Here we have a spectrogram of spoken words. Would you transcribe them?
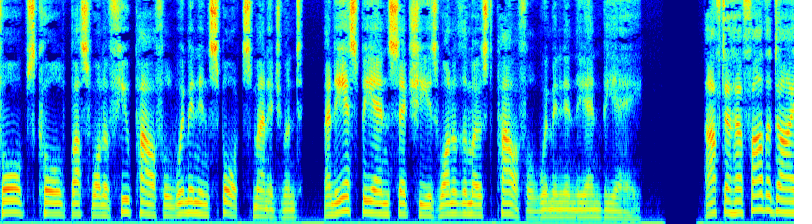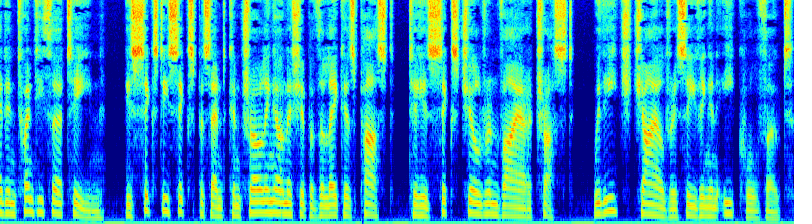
Forbes called Buss one of few powerful women in sports management, and ESPN said she is one of the most powerful women in the NBA. After her father died in 2013, his 66% controlling ownership of the Lakers passed to his six children via a trust, with each child receiving an equal vote.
